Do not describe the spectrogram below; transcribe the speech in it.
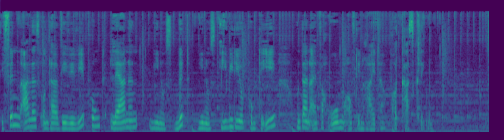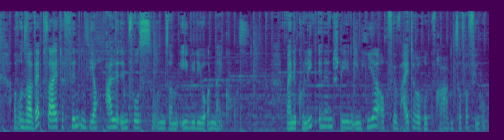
Sie finden alles unter www.lernen-mit-evideo.de und dann einfach oben auf den Reiter Podcast klicken. Auf unserer Webseite finden Sie auch alle Infos zu unserem E-Video Online-Kurs. Meine KollegInnen stehen Ihnen hier auch für weitere Rückfragen zur Verfügung.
